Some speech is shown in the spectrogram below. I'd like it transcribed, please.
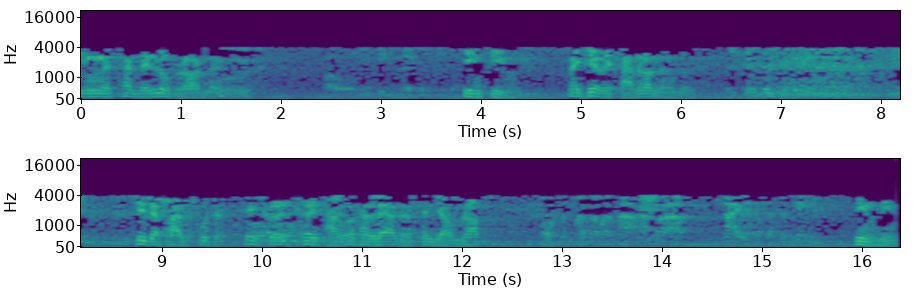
ริงๆนะท่านเป็นลูกรอหนึ่งจริงๆ ไม่เชื่อไปถามรอหนึ่งดูที่จะผ่านพุทธที่เคยเคยถามก็ท่านแล้วนะท่านยอมรับนิ่งนิ่ง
